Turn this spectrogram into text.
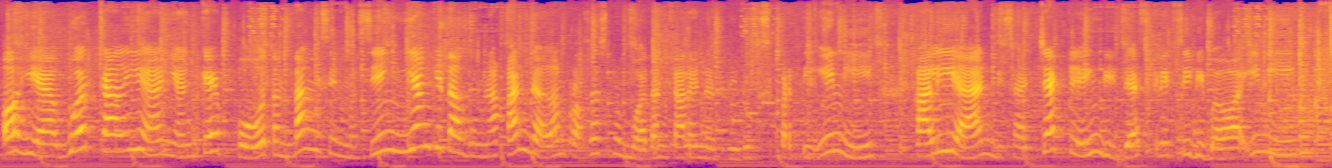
Oh ya, buat kalian yang kepo tentang mesin-mesin yang kita gunakan dalam proses pembuatan kalender duduk seperti ini, kalian bisa cek link di deskripsi di bawah ini.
